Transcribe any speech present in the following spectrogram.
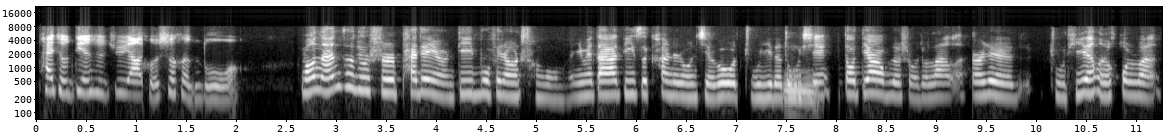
拍成电视剧要合适很多。王楠他就是拍电影第一部非常成功的，因为大家第一次看这种结构主义的东西，到第二部的时候就烂了，而且主题也很混乱。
